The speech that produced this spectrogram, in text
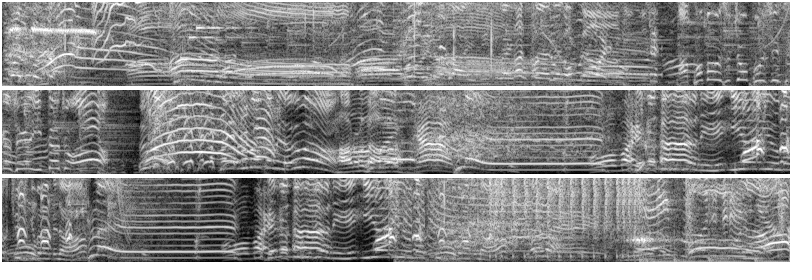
스라임 거죠? 축하드립니다 미수가 있었어야 되는데. 아 퍼포먼스 좀 볼 수 있을까요 저희가 이따 좀 어! 음악 자 음악 갑니다 음악 바로 나와. 야, 플레이 오 마이 내가 갓. 누군지 아니 이한이 음악 주시기 바랍니다 플레이 내가 갓. 누군지 아니? 이한이 음악 주시기 바랍니다. 갑니다 헤이 모두들 안녕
